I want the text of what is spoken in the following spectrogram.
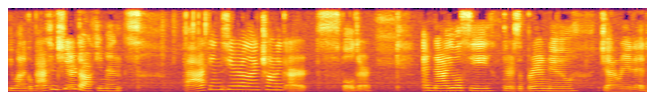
You want to go back into your documents, back into your electronic arts folder, and now you will see there's a brand new generated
